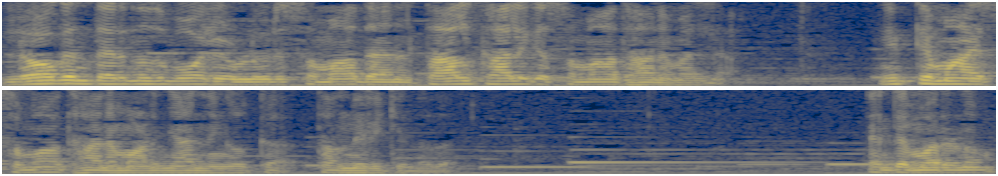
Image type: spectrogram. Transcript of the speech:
ലോകം തരുന്നത് പോലെയുള്ള ഒരു സമാധാനം താൽക്കാലിക സമാധാനമല്ല. നിത്യമായ സമാധാനമാണ് ഞാൻ നിങ്ങൾക്ക് തന്നിരിക്കുന്നത്. എന്റെ മരണം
